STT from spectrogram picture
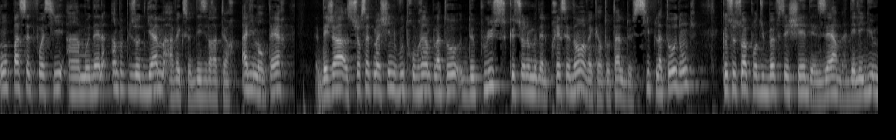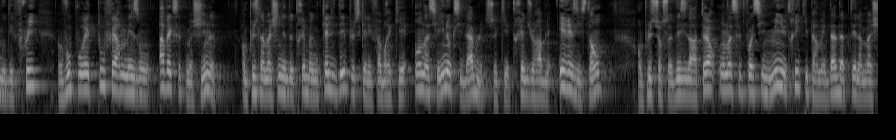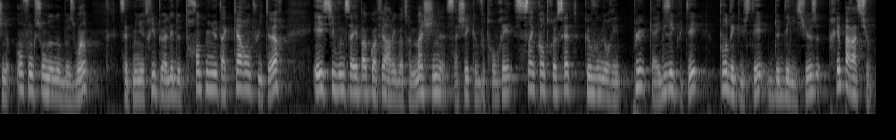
On passe cette fois-ci à un modèle un peu plus haut de gamme avec ce déshydrateur alimentaire. Déjà, sur cette machine, vous trouverez un plateau de plus que sur le modèle précédent avec un total de 6 plateaux donc. Que ce soit pour du bœuf séché, des herbes, des légumes ou des fruits, vous pourrez tout faire maison avec cette machine. En plus, la machine est de très bonne qualité puisqu'elle est fabriquée en acier inoxydable, ce qui est très durable et résistant. En plus, sur ce déshydrateur, on a cette fois-ci une minuterie qui permet d'adapter la machine en fonction de nos besoins. Cette minuterie peut aller de 30 minutes à 48 heures. Et si vous ne savez pas quoi faire avec votre machine, sachez que vous trouverez 50 recettes que vous n'aurez plus qu'à exécuter pour déguster de délicieuses préparations.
